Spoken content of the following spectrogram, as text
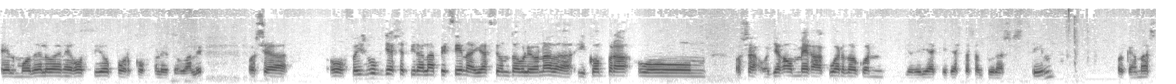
el modelo de negocio por completo, ¿vale? O sea, o Facebook ya se tira a la piscina y hace un doble o nada y compra un, o sea, o llega a un mega acuerdo con, yo diría que ya a estas alturas Steam, porque además,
